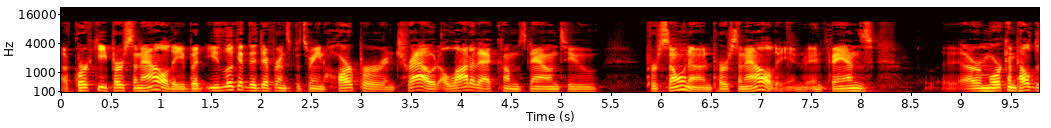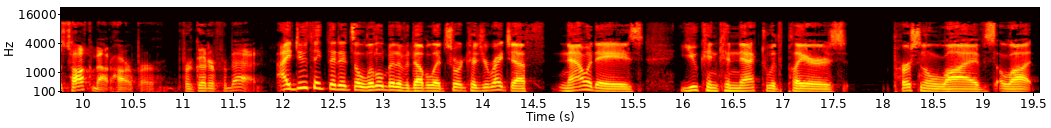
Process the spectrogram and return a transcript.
a quirky personality. But you look at the difference between Harper and Trout. A lot of that comes down to persona and personality, and, and fans are more compelled to talk about Harper for good or for bad. I do think that it's a little bit of a double edged sword because you're right, Jeff. Nowadays, you can connect with players' personal lives a lot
